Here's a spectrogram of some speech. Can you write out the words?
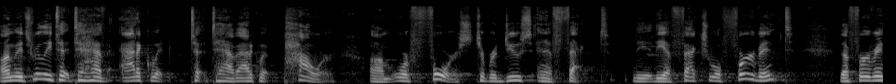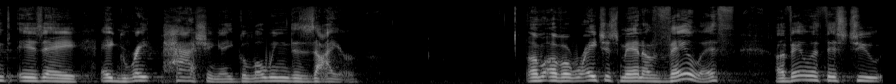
um, it's really to, to have adequate to, to have adequate power um, or force to produce an effect. The, the effectual fervent, the fervent is a, a great passion, a glowing desire of, of a righteous man availeth. Availeth is to,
